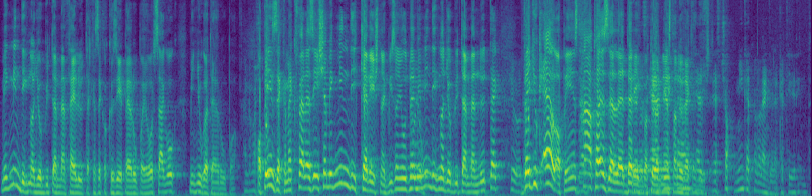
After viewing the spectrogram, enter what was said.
még mindig nagyobb ütemben fejlődtek ezek a közép-európai országok, mint Nyugat-Európa. Hát A pénzek megfelezése még mindig kevésnek bizonyult, mert Jó, jó. még mindig nagyobb ütemben nőttek. Jó, de- Vegyük el a pénzt, hát ha ezzel lehet derékba törni ezt a növekedést. Ez, ez csak minket meg a lengyeleket érint.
